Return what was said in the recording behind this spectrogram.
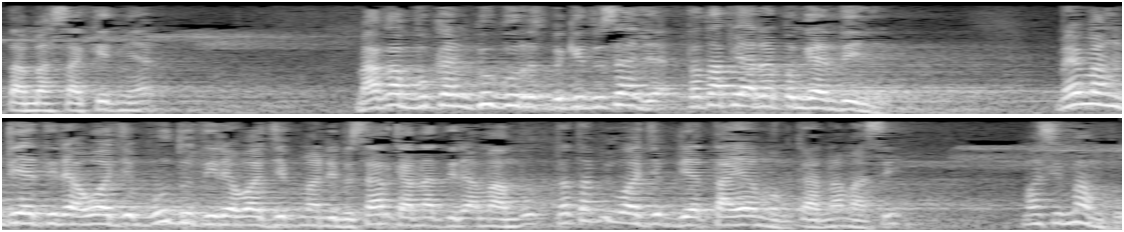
tambah sakitnya, maka bukan gugur begitu saja, tetapi ada penggantinya. Memang dia tidak wajib wudhu, tidak wajib mandi besar karena tidak mampu, tetapi wajib dia tayamum karena masih masih mampu.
